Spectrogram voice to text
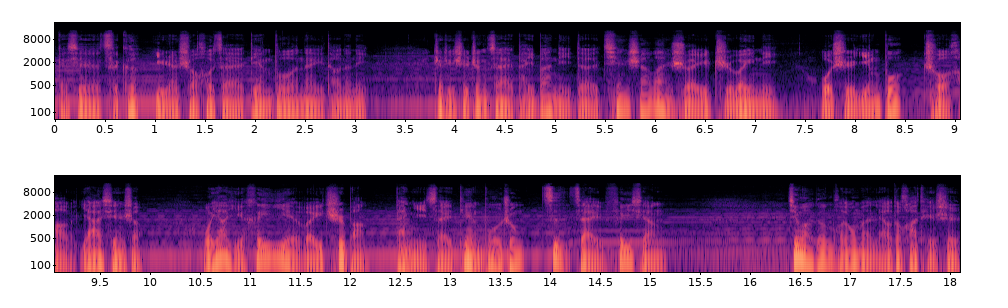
感谢此刻依然守候在电波那一头的你。这里是正在陪伴你的千山万水只为你，我是迎波，绰号鸭先生，我要以黑夜为翅膀，带你在电波中自在飞翔。今晚跟朋友们聊的话题是，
